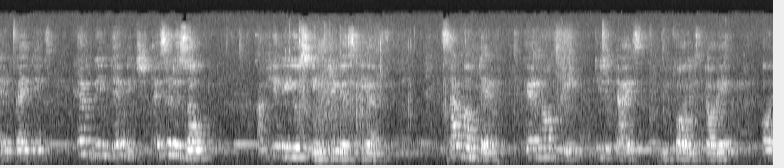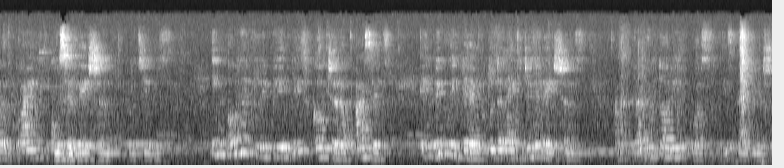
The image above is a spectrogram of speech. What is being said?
and paintings have been damaged as a result of heavy use in previous years. Some of them cannot be digitized before restoring or applying conservation procedures. In order to repeat these cultural assets and bequeath them to the next generations, a laboratory was established.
